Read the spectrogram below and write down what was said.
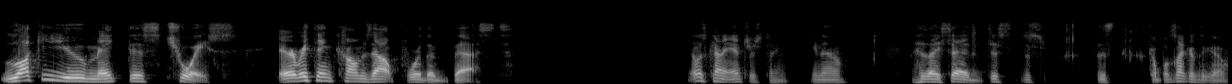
Lucky you make this choice. Everything comes out for the best. That was kind of interesting, you know. As I said, just just just a couple seconds ago.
